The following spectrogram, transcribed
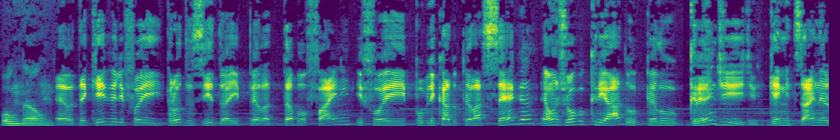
Ou não. É, o The Cave ele foi produzido aí pela Double Fine e foi publicado pela Sega. É um jogo criado pelo grande game designer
